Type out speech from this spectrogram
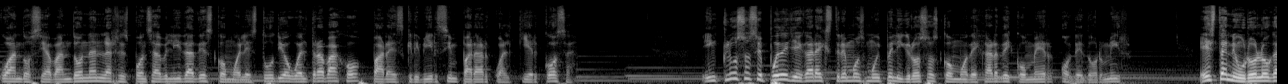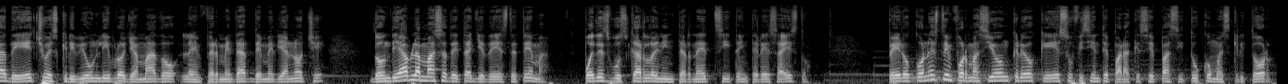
cuando se abandonan las responsabilidades como el estudio o el trabajo para escribir sin parar cualquier cosa. Incluso se puede llegar a extremos muy peligrosos como dejar de comer o de dormir. Esta neuróloga de hecho escribió un libro llamado La enfermedad de medianoche, donde habla más a detalle de este tema. Puedes buscarlo en internet si te interesa esto. Pero con esta información creo que es suficiente para que sepas si tú como escritor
